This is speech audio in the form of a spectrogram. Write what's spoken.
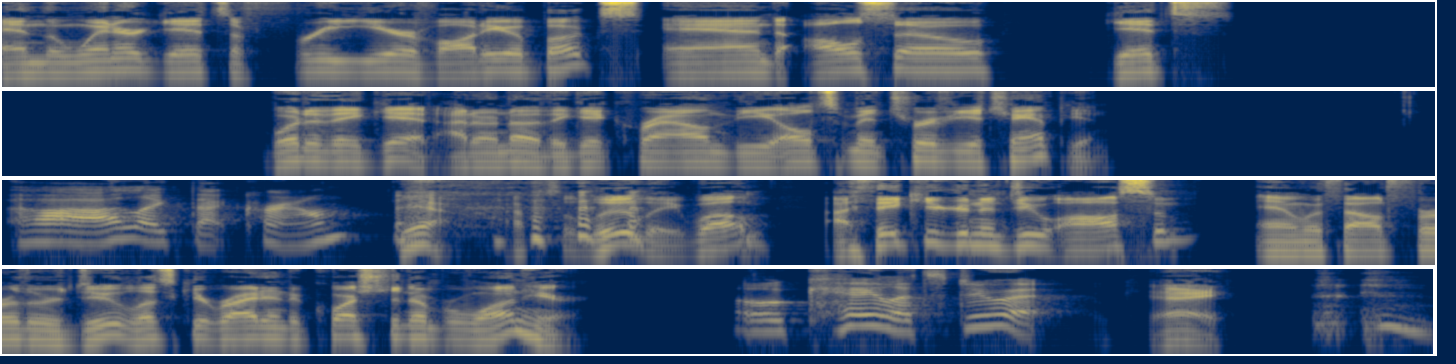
And the winner gets a free year of audiobooks and also gets what do they get? I don't know. They get crowned the ultimate trivia champion. Uh, I like that crown. Yeah, absolutely. well, I think you're going to do awesome. And without further ado, let's get right into question number one here. Okay, let's do it. Okay.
